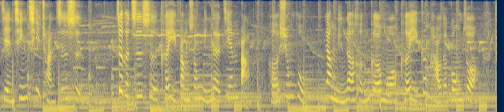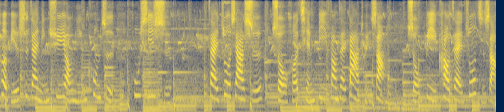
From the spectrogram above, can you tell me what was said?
减轻气喘姿势，这个姿势可以放松您的肩膀和胸部，让您的横膈膜可以更好的工作，特别是在您需要您控制呼吸时。在坐下时，手和前臂放在大腿上，手臂靠在桌子上。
